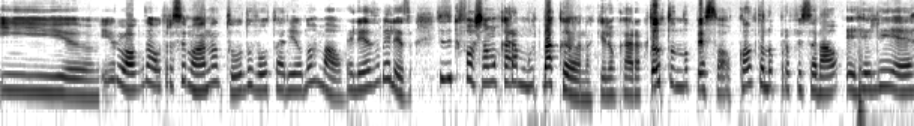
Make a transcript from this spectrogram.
E, e logo na outra semana tudo voltaria ao normal. Beleza? Beleza. Dizem que o Faustão é um cara muito bacana, que ele é um cara tanto no pessoal quanto no profissional, ele é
